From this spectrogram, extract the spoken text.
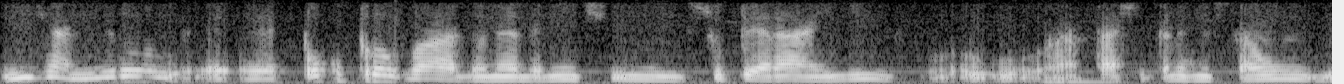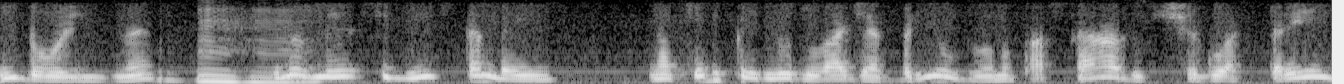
Em janeiro é, é pouco provável, né, da gente superar aí a taxa de transmissão em dois, né? Uhum. E nos meses seguintes também. Naquele período lá de abril do ano passado, que chegou a três,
